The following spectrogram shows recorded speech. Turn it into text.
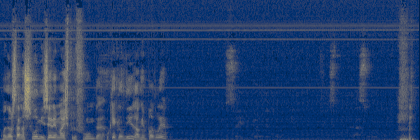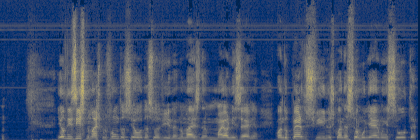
Quando ele está na sua miséria mais profunda, o que é que ele diz? Alguém pode ler? Ele diz isto no mais profundo seu, da sua vida, no mais, na maior miséria. Quando perde os filhos, quando a sua mulher o insulta,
